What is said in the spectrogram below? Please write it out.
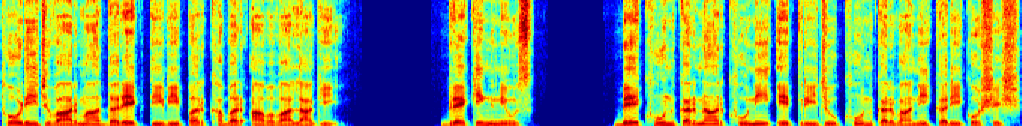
થોડી જ વારમાં દરેક ટીવી પર ખબર આવવા લાગી. Breaking news. બે ખૂન કરનાર ખૂની એ ત્રીજું ખૂન કરવાની કરી કોશિશ.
